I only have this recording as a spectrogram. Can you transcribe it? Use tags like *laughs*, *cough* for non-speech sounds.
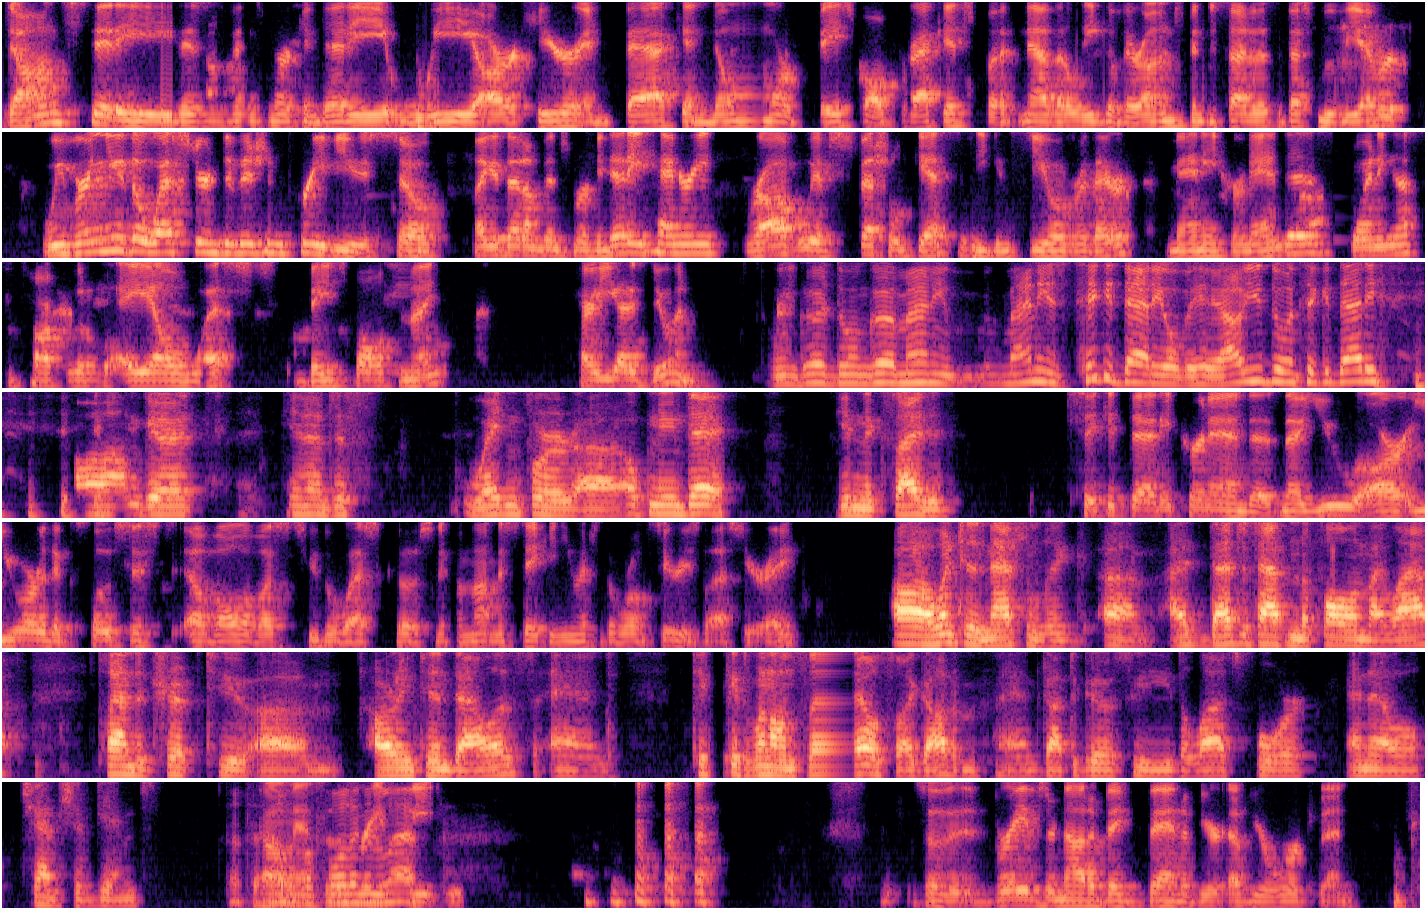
Dong City. This is Vince Mercandetti. We are here and back, and no more baseball brackets. But now that a league of their own has been decided as the best movie ever, we bring you the Western Division previews. So, like I said, I'm Vince Mercandetti. Henry, Rob, we have special guests, as you can see over there. Manny Hernandez joining us to talk a little AL West baseball tonight. How are you guys doing? Doing good, doing good. Manny, Manny is ticket daddy over here. How you doing, ticket daddy? *laughs* oh, I'm good. You know, just waiting for uh, opening day. Getting excited. Ticket Daddy Hernandez. Now you are you are the closest of all of us to the West Coast, and if I'm not mistaken, you went to the World Series last year, right? Oh, I went to the National League. Um, I that just happened to fall on my lap. Planned a trip to um, Arlington, Dallas, and tickets went on sale, so I got them and got to go see the last four NL championship games. That's a oh, hell man, so falling in lap. *laughs* so the Braves are not a big fan of your of your work then.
